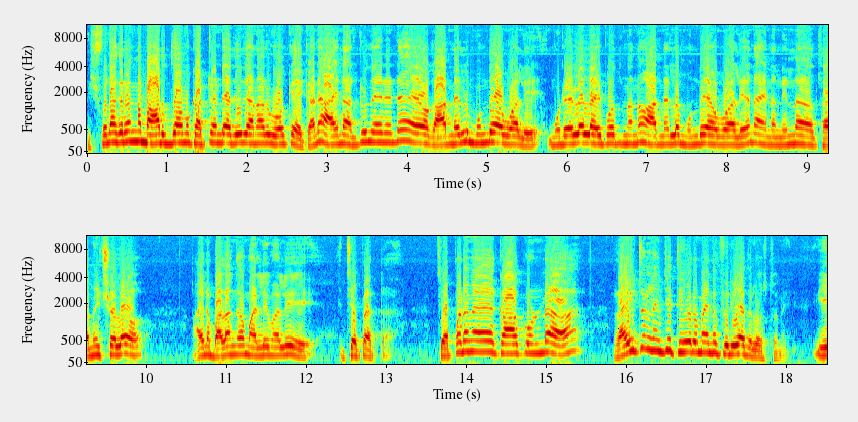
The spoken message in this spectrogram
విశ్వనగరంగా మారుద్దాము కట్టండి అది ఇది అన్నారు ఓకే. కానీ ఆయన అంటుంది ఏంటంటే ఒక ఆరు నెలలు ముందే అవ్వాలి. మూడేళ్ళలో అయిపోతుందనో ఆరు నెలల ముందే అవ్వాలి అని ఆయన నిన్న సమీక్షలో ఆయన బలంగా మళ్ళీ మళ్ళీ చెప్పారట. చెప్పడమే కాకుండా రైతుల నుంచి తీవ్రమైన ఫిర్యాదులు వస్తున్నాయి. ఈ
